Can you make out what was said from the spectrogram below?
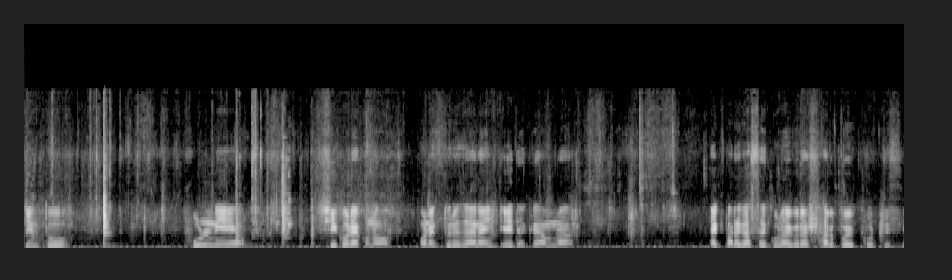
কিন্তু ফুল নিয়ে শিকড় এখনও অনেক দূরে যায় নাই। এই দেখে আমরা একবারে গাছের গোড়ায় গোড়ায় সার প্রয়োগ করতেছি।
